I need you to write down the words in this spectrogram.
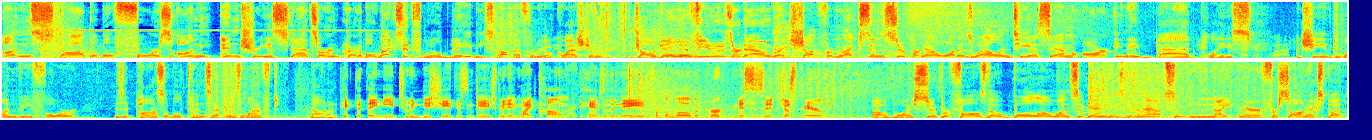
unstoppable force on the entry. His stats are incredible. Rexen, will they be stopped? That's the real question. Chala getting oh. the defuser down. Great shot from Rexen. Super now one as well, and TSM are in a bad place. Achieved 1v4. Is it possible? 10 seconds left. Not a pick that they need to initiate this engagement. It might come at the hands of the nade from below, but Merc misses it just barely. Oh boy, Super Falls though. Beaulo, once again, he's been an absolute nightmare for Soniqs, but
